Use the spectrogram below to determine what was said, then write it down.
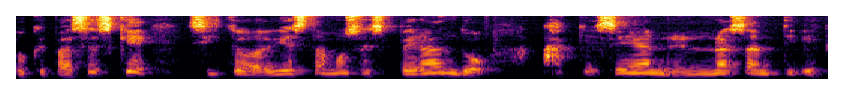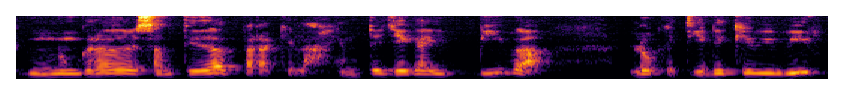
Lo que pasa es que si todavía estamos esperando a que sean en, un grado de santidad para que la gente llegue y viva lo que tiene que vivir,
